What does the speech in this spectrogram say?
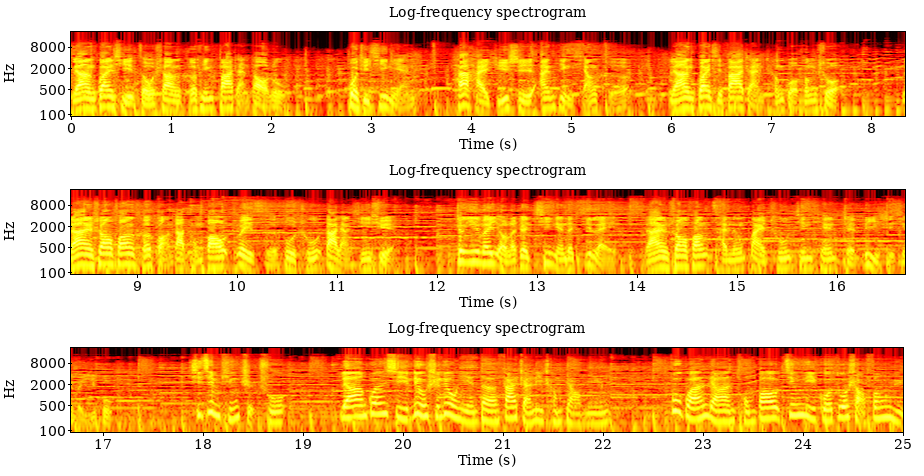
两岸关系走上和平发展道路。过去七年，台海局势安定祥和，两岸关系发展成果丰硕，两岸双方和广大同胞为此付出大量心血。正因为有了这七年的积累，两岸双方才能迈出今天这历史性的一步。习近平指出，两岸关系六十六年的发展历程表明，不管两岸同胞经历过多少风雨，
